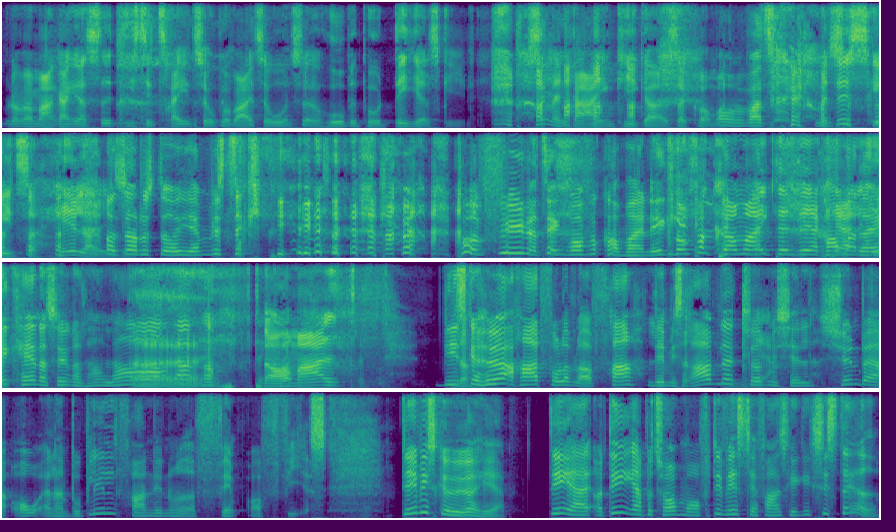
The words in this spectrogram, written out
Ved du, hvor mange gange jeg har siddet i sit 3 tog på vej til Odense og håbet på, at det her skete. Simpelthen bare en kigger, og så kommer Og man bare Men det skete så heller ikke. Og så har du stået hjemme ved stakinet på Fyn og tænkt, hvorfor kommer han ikke? Hvorfor kommer ikke den der kommer der kærlighed? ikke hen og synger la la la la? Den Nå. kommer aldrig. Vi skal høre Heart Full of Love fra Les Miserables, Claude Ja. Michel Schönberg og Alain Boublil fra 1985. Det vi skal høre her, det er, og det er jeg på toppen over, for det vidste jeg faktisk ikke eksisterede.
